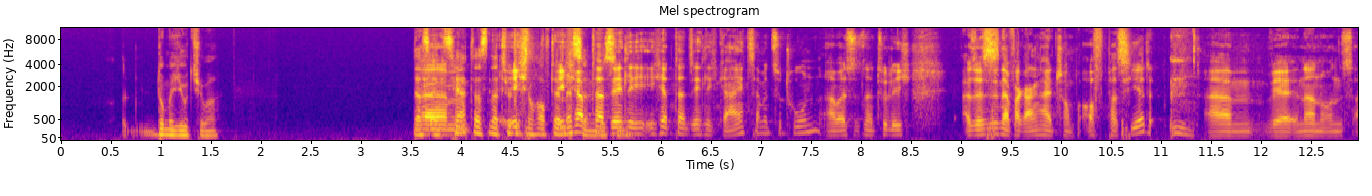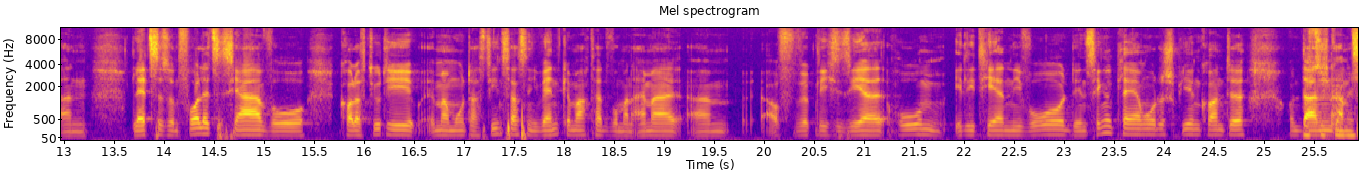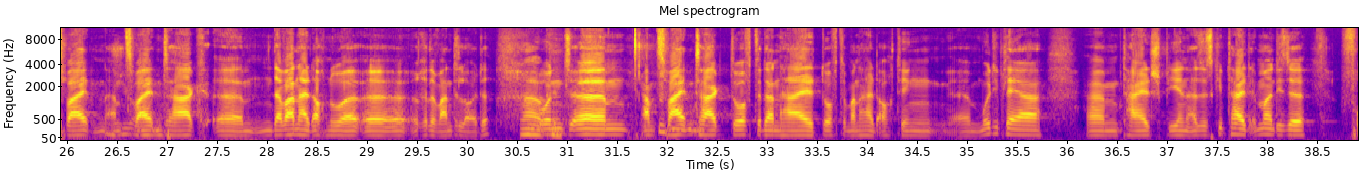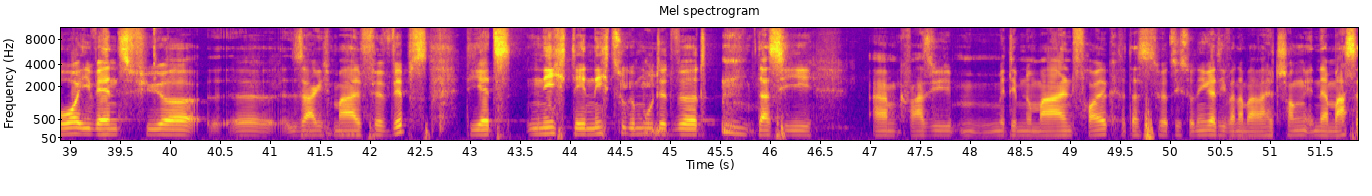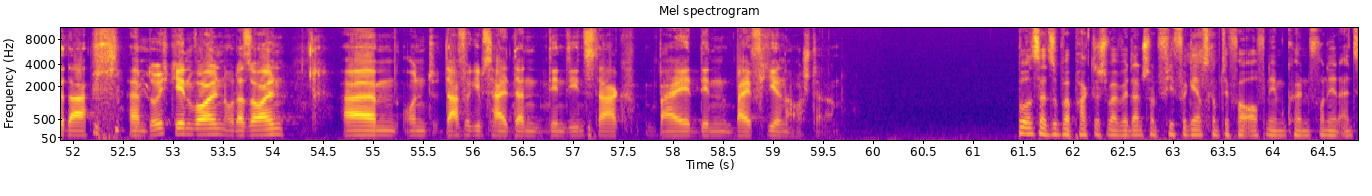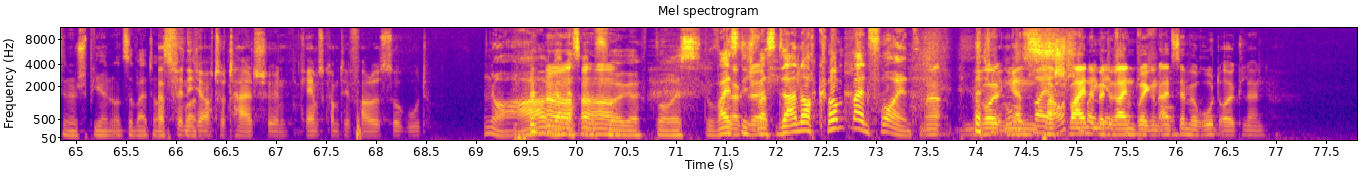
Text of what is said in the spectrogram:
dumme YouTuber. Das Ähm, entzerrt das natürlich ich, noch auf der ich Messe. Hab ein bisschen. tatsächlich, ich habe tatsächlich gar nichts damit zu tun, aber es ist natürlich, also es ist in der Vergangenheit schon oft passiert. Ähm, wir erinnern uns an letztes und vorletztes Jahr, wo Call of Duty immer montags, dienstags ein Event gemacht hat, wo man einmal ähm, auf wirklich sehr hohem elitären Niveau den Singleplayer-Modus spielen konnte und dann am zweiten, am zweiten Tag, ähm, da waren halt auch nur äh, relevante Leute Ah, okay. und ähm, am zweiten Tag durfte dann halt, durfte man halt auch den äh, Multiplayer-Teil spielen. Also es gibt halt immer diese Vorevents für, äh, sage ich mal, für VIPs, die jetzt nicht, denen nicht zugemutet wird, dass sie ähm, quasi mit dem normalen Volk, das hört sich so negativ an, aber halt schon in der Masse da ähm, durchgehen wollen oder sollen. Ähm, und dafür gibt es halt dann den Dienstag bei, den, bei vielen Ausstellern. Für uns halt super praktisch, weil wir dann schon viel für Gamescom TV aufnehmen können von den einzelnen Spielen und so weiter. Das so finde ich auch total schön. Gamescom TV ist so gut. Ja, wir haben jetzt eine Folge, Boris. Du weißt Sag nicht, gleich. was da noch kommt, mein Freund. Ja, wir wollten ein ja paar Schweine mit reinbringen und eins nennen wir Rotäuglein.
